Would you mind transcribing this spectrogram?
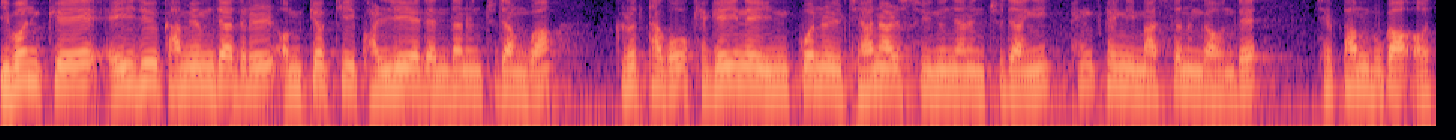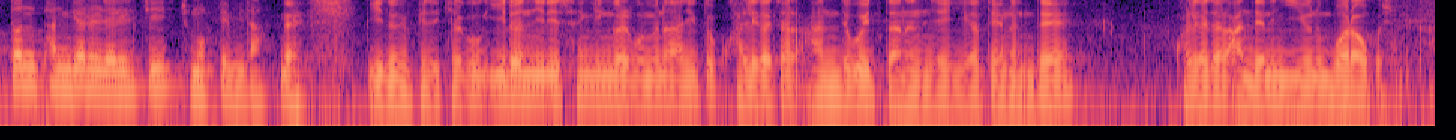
이번 기회에 에이즈 감염자들을 엄격히 관리해야 된다는 주장과 그렇다고 개개인의 인권을 제한할 수 있느냐는 주장이 팽팽히 맞서는 가운데 재판부가 어떤 판결을 내릴지 주목됩니다. 네, 이동희 PD, 결국 이런 일이 생긴 걸 보면 아직도 관리가 잘 안 되고 있다는 얘기가 되는데 관리가 잘 안 되는 이유는 뭐라고 보십니까?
